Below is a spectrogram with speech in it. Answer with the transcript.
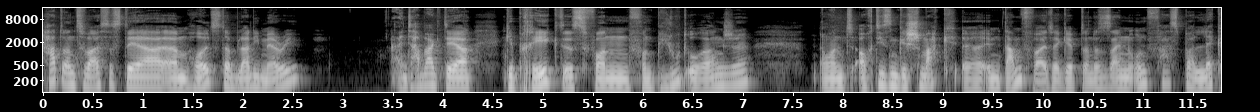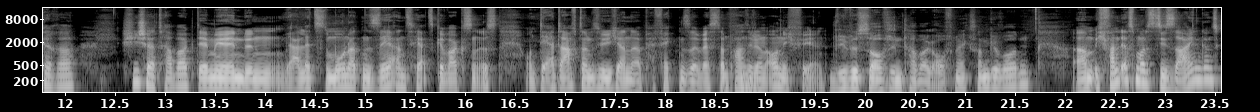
hat. Und zwar ist es der ähm, Holster Bloody Mary. Ein Tabak, der geprägt ist von, von Blutorange und auch diesen Geschmack äh, im Dampf weitergibt. Und das ist ein unfassbar leckerer Shisha-Tabak, der mir in den ja, letzten Monaten sehr ans Herz gewachsen ist. Und der darf dann natürlich an einer perfekten Silvesterparty dann auch nicht fehlen. Wie bist du auf den Tabak aufmerksam geworden? Ähm, ich fand erstmal das Design ganz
